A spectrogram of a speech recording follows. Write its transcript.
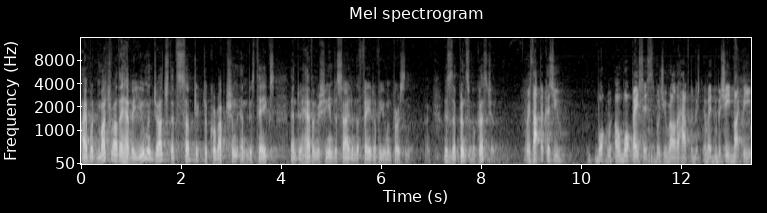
I would much rather have a human judge that's subject to corruption and mistakes than to have a machine decide on the fate of a human person. This is a principal question. Or is that because you, what, on what basis would you rather have the, machine I mean, the machine might be,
